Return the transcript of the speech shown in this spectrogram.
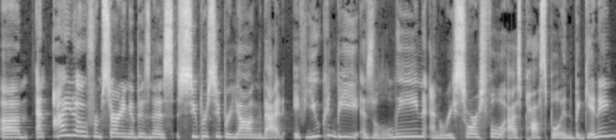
Um, and I know from starting a business super, super young that if you can be as lean and resourceful as possible in the beginning,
